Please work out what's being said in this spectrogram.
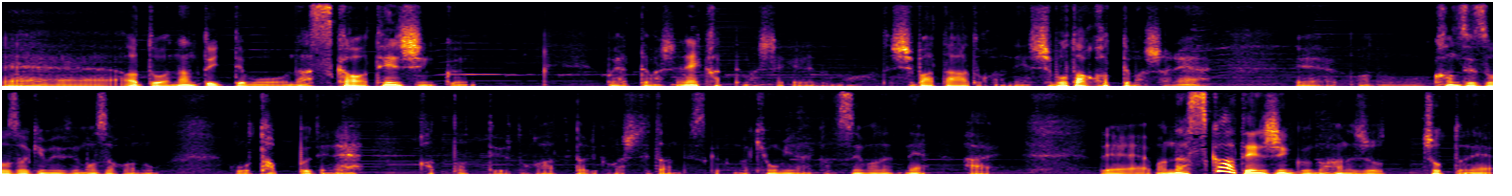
えーあとは何といっても、那須川天心くん。やってましたね。勝ってましたけれども。あと柴田とかね、柴田勝ってましたね。えーあの、関節技決めでまさかの、こう、タップでね、勝ったっていうのがあったりとかしてたんですけど、まあ、興味ない方すいませんね。はい。で、まあ、那須川天心くんの話をちょっとね、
